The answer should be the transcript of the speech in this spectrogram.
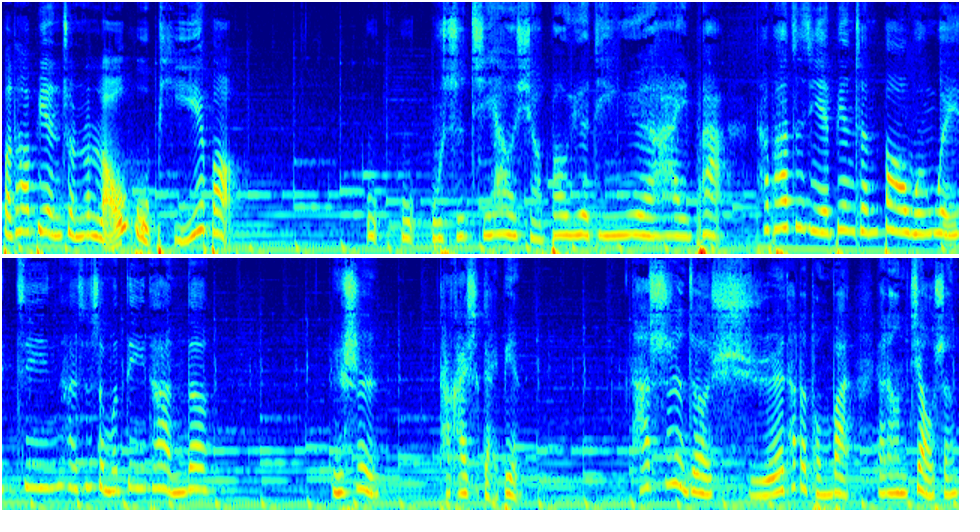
把它变成了老虎皮吧。五五五十七号小豹越听越害怕，他怕自己也变成豹纹围巾还是什么地毯的。于是他开始改变，他试着学他的同伴，要让叫声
